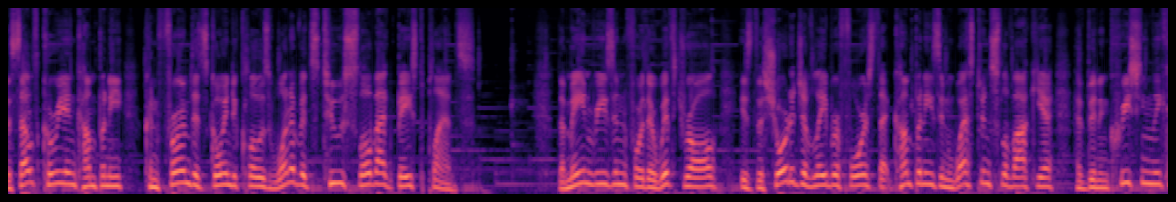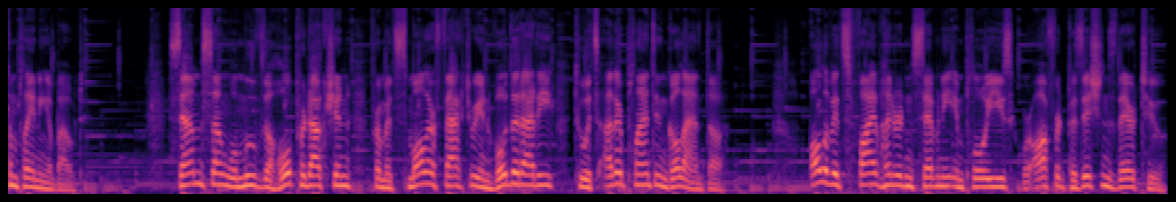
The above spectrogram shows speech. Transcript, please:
The South Korean company confirmed it's going to close one of its two Slovak based plants. The main reason for their withdrawal is the shortage of labor force that companies in western Slovakia have been increasingly complaining about. Samsung will move the whole production from its smaller factory in Voderady to its other plant in Galanta. All of its 570 employees were offered positions there too.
